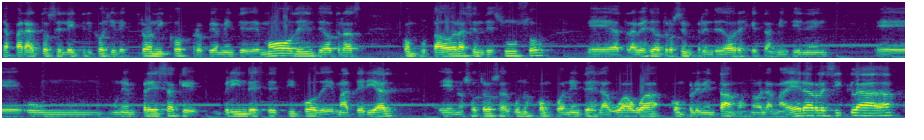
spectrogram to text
de aparatos eléctricos y electrónicos, propiamente de modems, de otras computadoras en desuso, eh, a través de otros emprendedores que también tienen eh, una empresa que brinde este tipo de material, eh, nosotros algunos componentes de la guagua complementamos, ¿no? La madera reciclada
